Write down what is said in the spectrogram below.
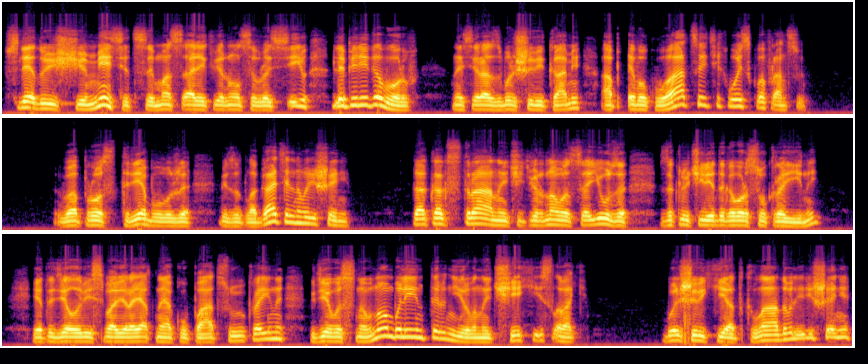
В следующем месяце Масарик вернулся в Россию для переговоров, на сей раз с большевиками, об эвакуации этих войск во Францию. Вопрос требовал уже безотлагательного решения, так как страны Четверного Союза заключили договор с Украиной, Это делало весьма вероятной оккупацию Украины, где в основном были интернированы чехи и словаки. Большевики откладывали решение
